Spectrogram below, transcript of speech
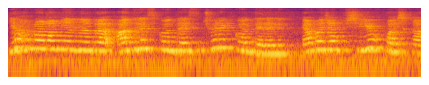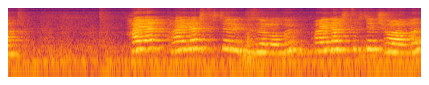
Yakın olamayanlar da adres göndersin, çörek gönderelim. Yapacak bir şey yok başka. Hayat paylaştıkça güzel olur. Paylaştıkça çoğalır.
